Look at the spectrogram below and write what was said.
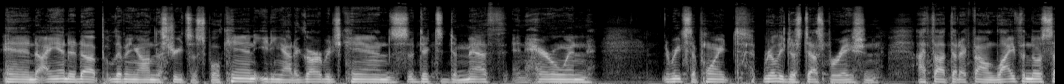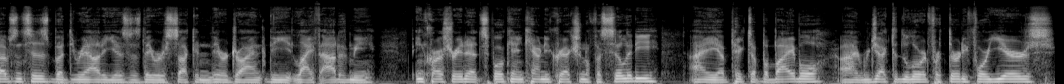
And I ended up living on the streets of Spokane, eating out of garbage cans, addicted to meth and heroin reached a point really just desperation. I thought that I found life in those substances, but the reality is is they were sucking, they were drawing the life out of me. Incarcerated at Spokane County Correctional Facility, I uh, picked up a Bible. I rejected the Lord for 34 years.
